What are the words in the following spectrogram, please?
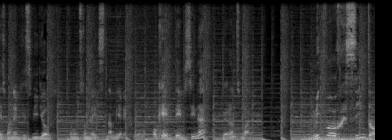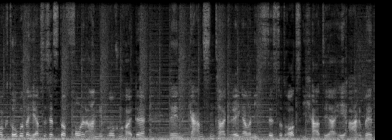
es war nämlich das Video von unserem letzten Amerika-Urlaub. Okay, in dem Sinne, wir hören uns morgen. Mittwoch, 7. Oktober, der Herbst ist jetzt da voll angebrochen. Heute den ganzen Tag Regen, aber nichtsdestotrotz, ich hatte ja eh Arbeit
